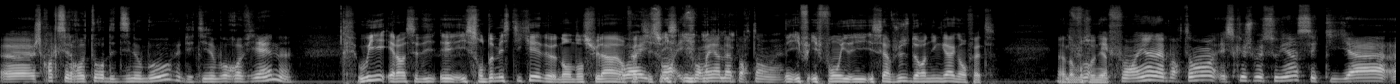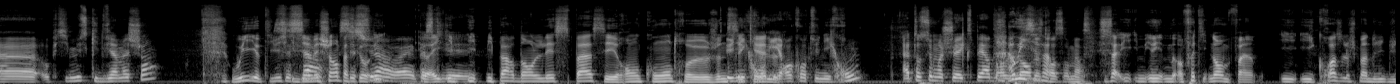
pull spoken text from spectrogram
je crois que c'est le retour des Dinobos. Les Dinobos reviennent. Oui, et alors et ils sont domestiqués de- dans, dans celui-là. En ouais, fait, ils, sont- font, ils font rien d'important. ouais. Ils, font, ils, servent juste de running gag en fait. Ah, Ils mon font, souvenir. ils font rien d'important. Et ce que je me souviens, c'est qu'il y a euh, Optimus qui devient méchant. Oui, Optimus ça, devient méchant parce ouais, il, qu'il est- part dans l'espace et il rencontre euh, je ne sais quel. il rencontre Unicron. Attention, moi je suis expert dans le Ah oui, de ça. Transformers. C'est ça. il- il- en fait, il- non, enfin, il, croise le chemin du, du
